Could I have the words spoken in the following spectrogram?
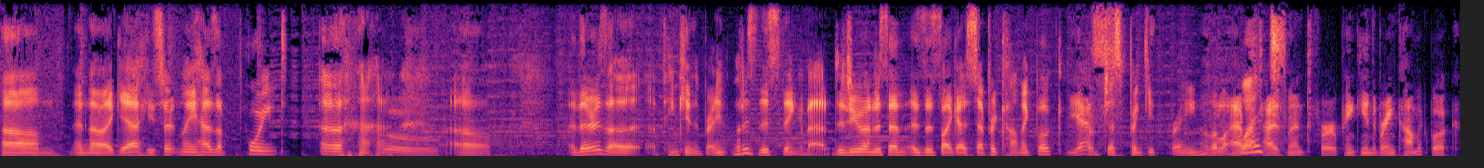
Um, and they're like, yeah, he certainly has a point. Uh, oh, oh, there is a, a Pinky in the Brain. What is this thing about? Did you understand? Is this like a separate comic book? Yes. Just Pinky the Brain. a little What? advertisement for Pinky and the Brain comic book.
